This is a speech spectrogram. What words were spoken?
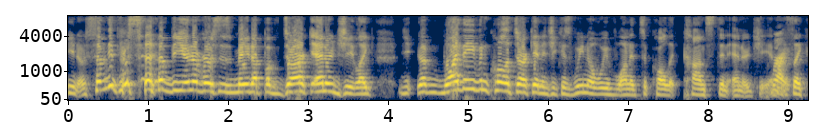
you know, 70% of the universe is made up of dark energy. Like, um, why they even call it dark energy? Because we know we've wanted to call it constant energy. And right. it's like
